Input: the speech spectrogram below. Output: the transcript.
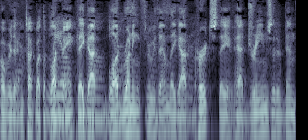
over there. You talk about the blood Real bank. They got blood yes, running through yes, them. They got hurts. They've had dreams that have been,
